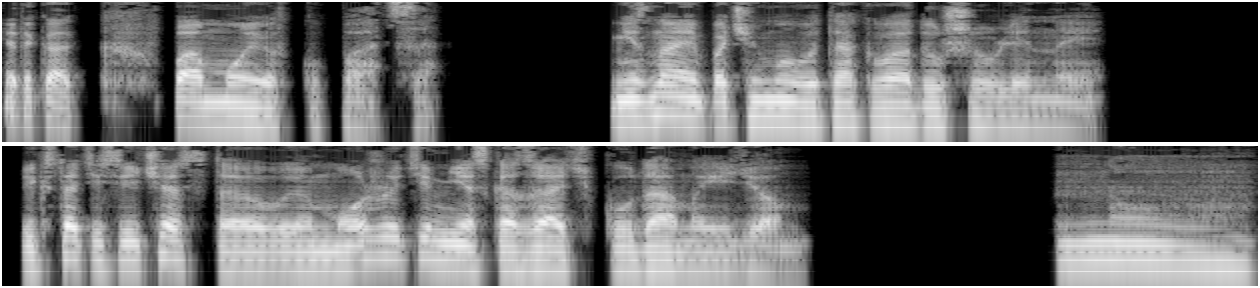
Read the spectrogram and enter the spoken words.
Это как в помоях купаться. Не знаю, почему вы так воодушевлены. И, кстати, сейчас-то вы можете мне сказать, куда мы идем? Ну...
